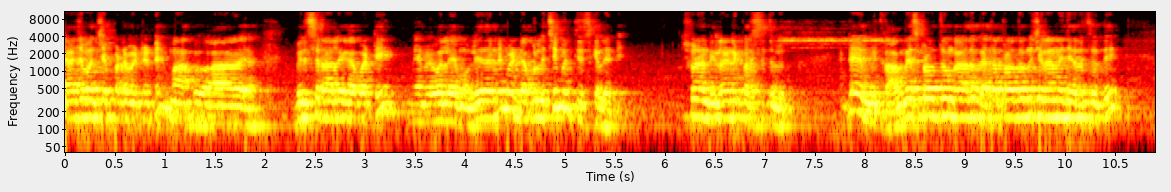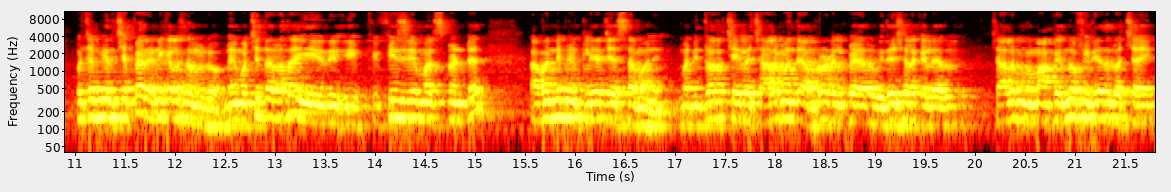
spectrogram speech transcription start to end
యాజమాన్యం చెప్పడం ఏంటంటే మాకు ఆ బిల్స్ రాలే కాబట్టి మేము ఇవ్వలేము. లేదంటే మీరు డబ్బులు ఇచ్చి మీరు తీసుకెళ్ళండి. చూడండి ఇలాంటి పరిస్థితులు. అంటే మీ కాంగ్రెస్ ప్రభుత్వం కాదు గత ప్రభుత్వం నుంచి ఇలానే జరుగుతుంది. కొంచెం మీరు చెప్పారు ఎన్నికల సమయంలో. మేము వచ్చిన తర్వాత ఈ ఫీజు రియంబర్స్మెంట్ అవన్నీ మేము క్లియర్ చేస్తామని. మరి ఇంతవరకు చేయలేదు. చాలా మంది అబ్రాడ్ వెళ్ళిపోయారు విదేశాలకు వెళ్ళారు. చాలా మాకు ఎన్నో ఫిర్యాదులు వచ్చాయి.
